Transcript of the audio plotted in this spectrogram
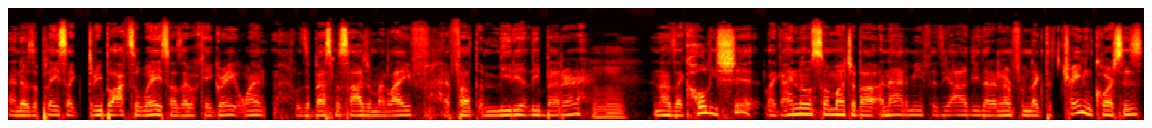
and there was a place like three blocks away. So I was like, okay, great. Went. It was the best massage of my life. I felt immediately better, hmm and I was like, holy shit! Like I know so much about anatomy, physiology that I learned from like the training courses.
